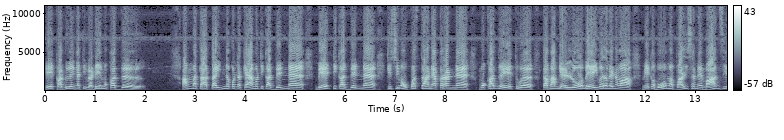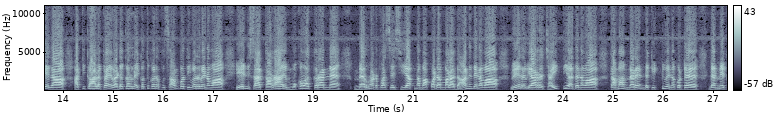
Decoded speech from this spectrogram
ඒ කඩුවෙන් ඇති වැඩේ මොකද්ද? අම්මා තාත්තා ඉන්නකොට කෑම ටිකක් දෙන්න බේත් ටිකක් දෙන්න කිසිම උපස්ථානයක් කරන්න මොකද්ද හේතුව? තමන්ගේ ලෝභය ඉවර වෙනවා. මේක බොහොම පරිසමේ මාන්සි වෙලා අතිකාල පැය වැඩ කරලා එකතු කරපු සම්පත් ඉවර වෙනවා. ඒ නිසා තරහේ මොකවත් කරන්න. මරුණට පස්සේ සියක් නමක් වඩම්මලා දාන දෙනවා. වේර විහාර චෛත්‍ය හදනවා. තමන් මැරෙන්න කිට්ටු වෙනකොට දැන් මේක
